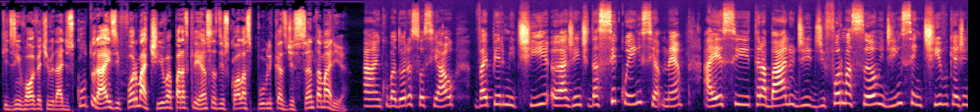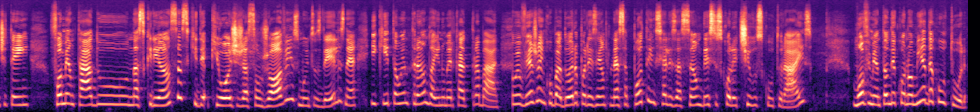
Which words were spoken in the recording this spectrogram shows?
que desenvolve atividades culturais e formativa para as crianças de escolas públicas de Santa Maria a incubadora social vai permitir uh, a gente dar sequência né, a esse trabalho de, de formação e de incentivo que a gente tem fomentado nas crianças, que, de, que hoje já são jovens, muitos deles, né, e que estão entrando aí no mercado de trabalho. Eu vejo a incubadora, por exemplo, nessa potencialização desses coletivos culturais, movimentando a economia da cultura.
